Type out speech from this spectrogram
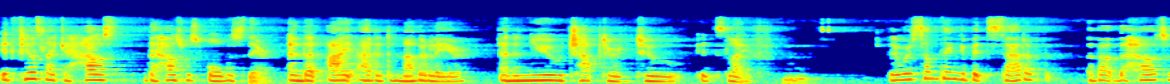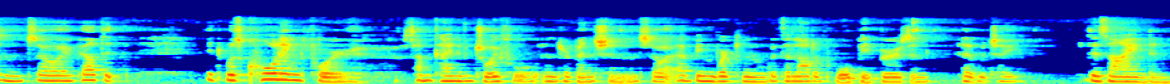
it feels like a house, the house was always there, and that I added another layer and a new chapter to its life. There was something a bit sad of, about the house, and so I felt it. It was calling for some kind of joyful intervention. So I've been working with a lot of wallpapers, and uh, which I designed and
